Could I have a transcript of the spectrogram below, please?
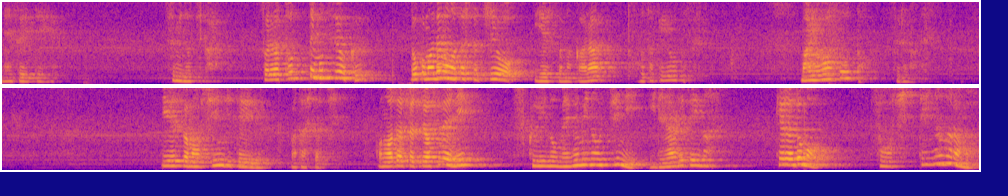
根付いている。罪の力。それはとっても強くどこまでも私たちをイエス様から遠ざけようとする。迷わそうとするのです。イエス様を信じている私たち。この私たちはすでに救いの恵みのうちに入れられています。けれどもそう知っていながらも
